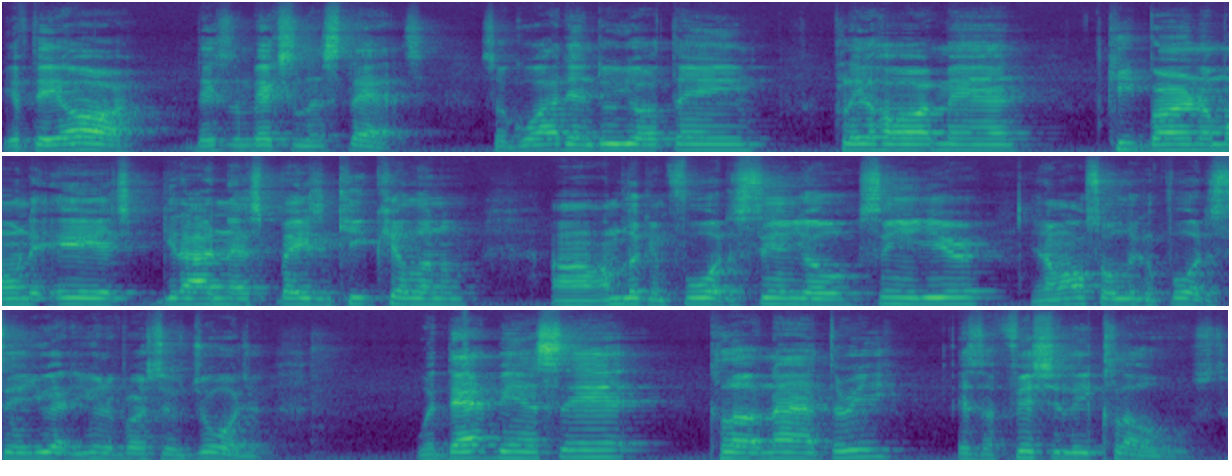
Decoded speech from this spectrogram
if they are, they're some excellent stats. So go out there and do your thing. Play hard, man. Keep burning them on the edge. Get out in that space and keep killing them. Uh, I'm looking forward to seeing your senior year, and I'm also looking forward to seeing you at the University of Georgia. With that being said, Club 93 is officially closed.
